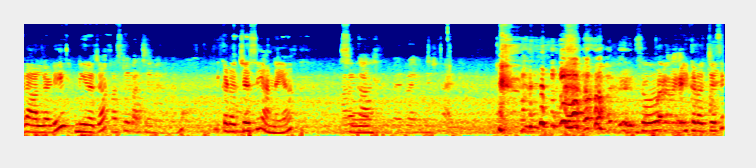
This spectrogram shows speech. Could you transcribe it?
కదా ఆల్రెడీ నీరజ. ఇక్కడ వచ్చేసి అన్నయ్య. సో సో ఇక్కడ వచ్చేసి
